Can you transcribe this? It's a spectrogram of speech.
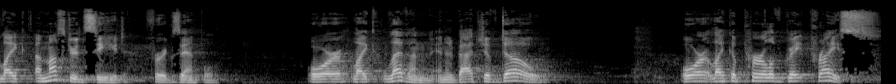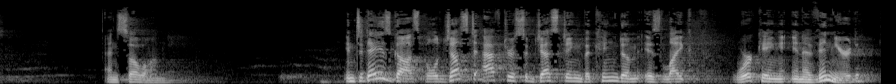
like a mustard seed, for example, or like leaven in a batch of dough, or like a pearl of great price, and so on. In today's gospel, just after suggesting the kingdom is like working in a vineyard,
